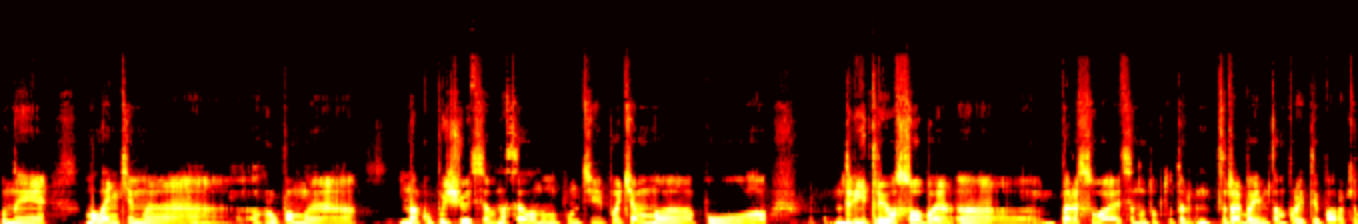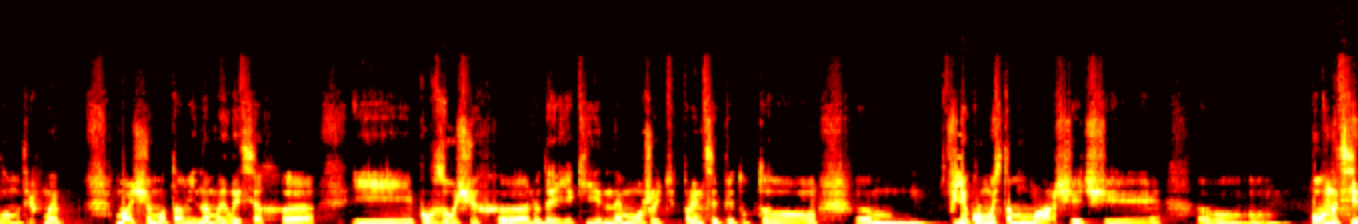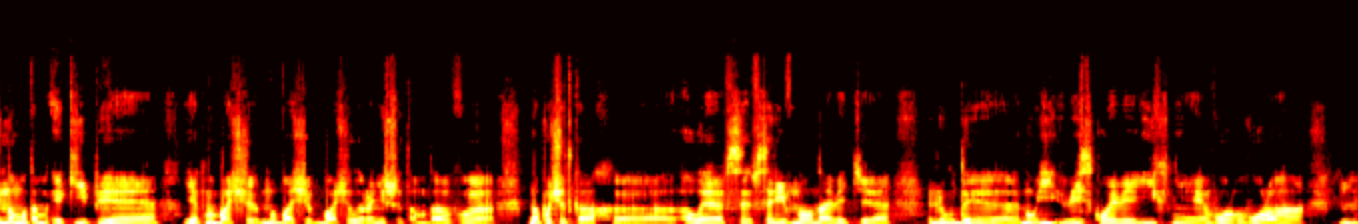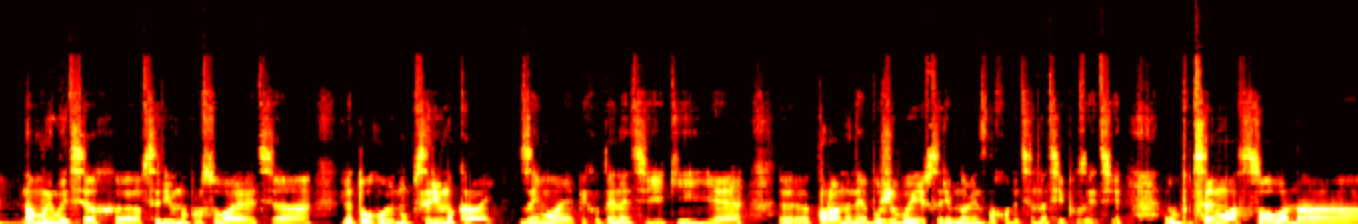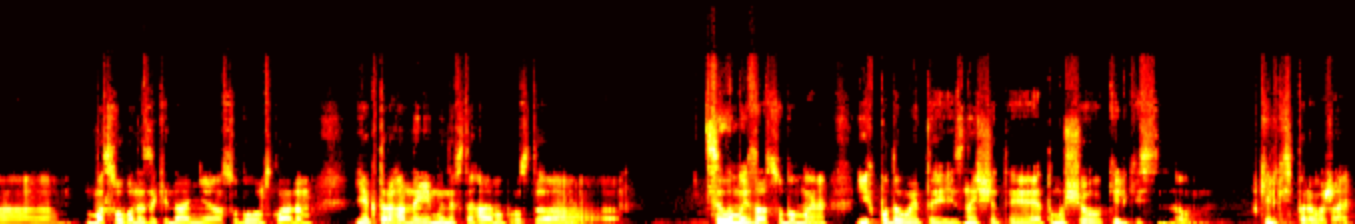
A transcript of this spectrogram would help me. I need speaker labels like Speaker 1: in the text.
Speaker 1: Вони маленькими е, групами накопичуються в населеному пункті. Потім е, по дві-три особи е, пересуваються. Ну тобто, треба їм там пройти пару кілометрів. Ми бачимо там і на милицях, е, і повзучих е, людей, які не можуть, в принципі, тобто ем, в якомусь там марші чи е, повноцінному там екіпі, як ми бачили, ну, бачили, бачили раніше там да, в, на початках, е, але все, все рівно навіть е, люди, ну військові їхні ворога на милицях е, все рівно просуваються для того, ну все рівно край. Займає піхотинець, який є поранений або живий, все рівно він знаходиться на цій позиції. Це масована, масоване закидання особовим складом. Як таргани, ми не встигаємо просто е, силами і засобами їх подавити і знищити, тому що кількість ну, кількість переважає.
